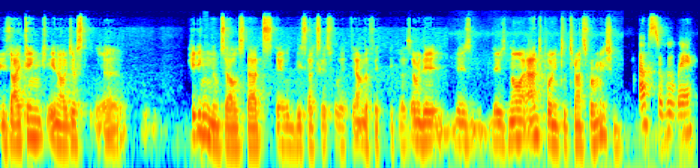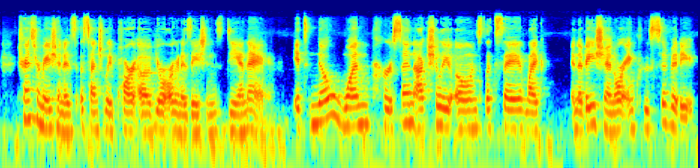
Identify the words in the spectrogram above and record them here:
is i think you know just uh, kidding themselves that they will be successful at the end of it because i mean there, there's there's no endpoint to transformation. Absolutely. Transformation is essentially part of your organization's dna it's no one person actually owns let's say like innovation or inclusivity.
